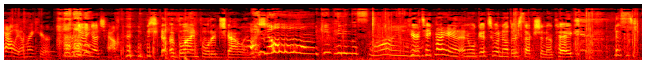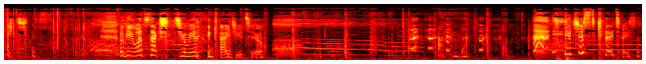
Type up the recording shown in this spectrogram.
Callie, I'm right here. We're doing a challenge. a blindfolded challenge. I know. I keep hitting the slime. Here, take my hand and we'll get to another section, okay? okay, what section do you want me to guide you to? you just, can I tell you something?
